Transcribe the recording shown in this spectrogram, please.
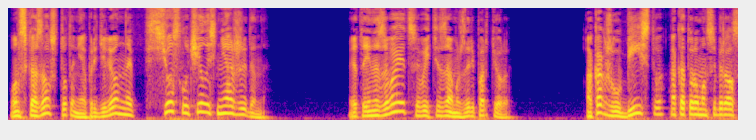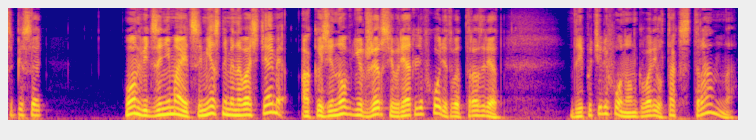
Он сказал что-то неопределенное. Все случилось неожиданно. Это и называется выйти замуж за репортера. А как же убийство, о котором он собирался писать? Он ведь занимается местными новостями, а казино в Нью-Джерси вряд ли входит в этот разряд. Да и по телефону он говорил так странно,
